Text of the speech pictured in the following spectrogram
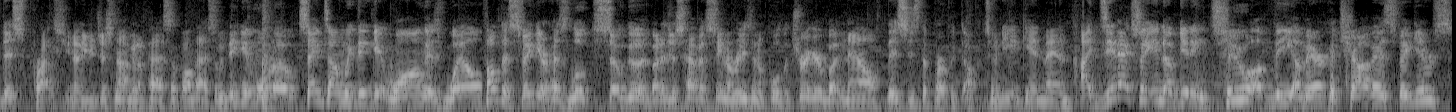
this price. You know, you're just not going to pass up on that. So we did get Mordo. Same time, we did get Wong as well. Thought this figure has looked so good, but I just haven't seen a reason to pull the trigger, but now this is the perfect opportunity again, man. I did actually end up getting two of the America Chavez figures.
